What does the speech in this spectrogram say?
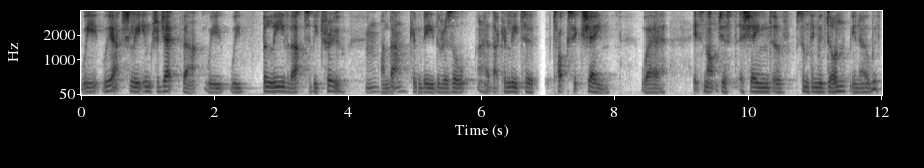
we, we actually introject that. We, we believe that to be true. Mm-hmm. And that can be the result, uh, that can lead to toxic shame, where it's not just ashamed of something we've done, you know, we've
